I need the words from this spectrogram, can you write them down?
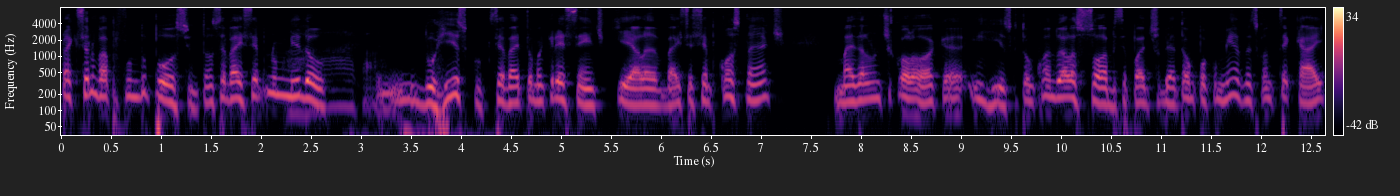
para que você não vá para o fundo do poço. Então, você vai sempre no middle Ah, tá. do risco que você vai ter uma crescente, que ela vai ser sempre constante, mas ela não te coloca em risco. Então, quando ela sobe, você pode subir até um pouco menos, mas quando você cai,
